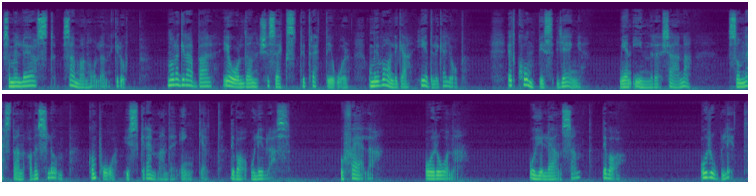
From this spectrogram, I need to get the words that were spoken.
som en löst sammanhållen grupp. Några grabbar i åldern 26 till 30 år och med vanliga hederliga jobb. Ett kompisgäng med en inre kärna som nästan av en slump kom på hur skrämmande enkelt det var att luras och stjäla och råna och hur lönsamt det var och roligt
